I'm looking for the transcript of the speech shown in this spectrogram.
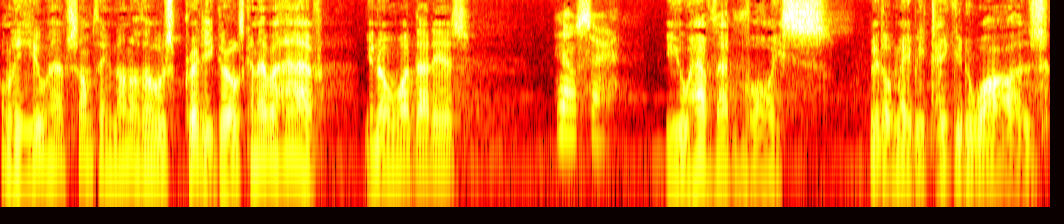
Only you have something none of those pretty girls can ever have. You know what that is? No, sir. You have that voice. It'll maybe take you to Oz,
